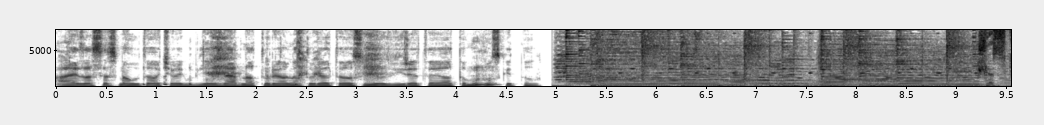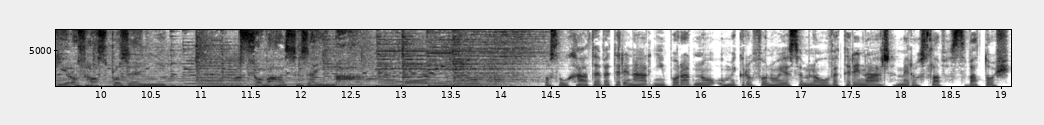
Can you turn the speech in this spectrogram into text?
Ale zase jsme u toho, člověk by měl znát naturel, naturel toho svého zvířete a tomu poskytnout. Český rozhlas Plzeň co vás zajímá? Posloucháte veterinární poradnu, u mikrofonu je se mnou veterinář Miroslav Svatoš.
